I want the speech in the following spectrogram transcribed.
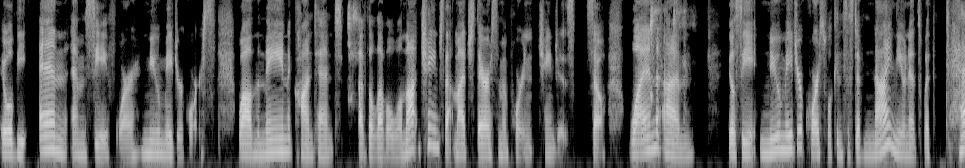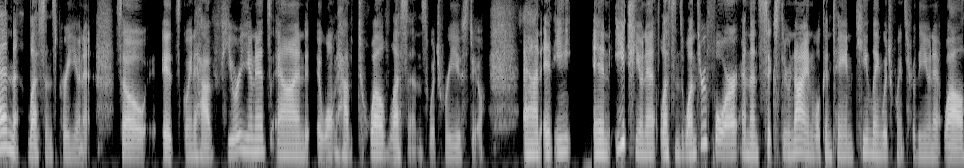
It will be NMC for new major course. While the main content of the level will not change that much, there are some important changes. So one, um, You'll see new major course will consist of nine units with 10 lessons per unit. So it's going to have fewer units and it won't have 12 lessons, which we're used to. And in in each unit, lessons one through four and then six through nine will contain key language points for the unit, while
